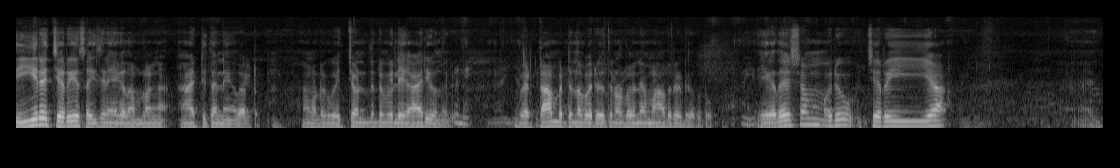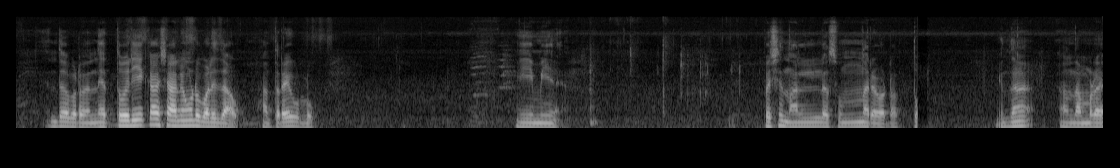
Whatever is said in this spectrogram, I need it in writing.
തീരെ ചെറിയ സൈസിനെയൊക്കെ നമ്മളങ്ങ് ആറ്റി തന്നെ അങ്ങ് തട്ടും. നമ്മുടെ വെച്ചോണ്ടിട്ട് വലിയ കാര്യമൊന്നുമില്ല. വെട്ടാൻ പറ്റുന്ന പരുവത്തിനുള്ളതിനെ മാത്രമേ എടുക്കത്തുള്ളൂ. ഏകദേശം ഒരു ചെറിയ എന്താ പറയുക നെത്തോലിയേക്കാൾ ശാലം കൊണ്ട് വലുതാവും. അത്രേ ഉള്ളൂ ഈ മീൻ. പക്ഷെ നല്ല സുന്ദരമാട്ടോ. ഇന്ന് നമ്മുടെ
